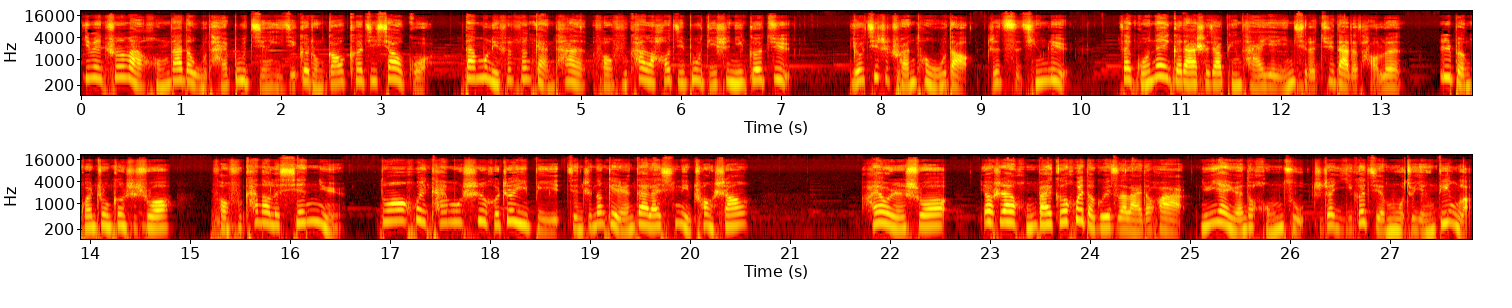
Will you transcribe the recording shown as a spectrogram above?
因为春晚宏大的舞台布景以及各种高科技效果，弹幕里纷纷感叹，仿佛看了好几部迪士尼歌剧。尤其是传统舞蹈，只此青绿。在国内各大社交平台也引起了巨大的讨论，日本观众更是说，仿佛看到了仙女。冬奥会开幕式和这一比，简直能给人带来心理创伤。还有人说，要是按红白歌会的规则来的话，女演员的红组只这一个节目就赢定了。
